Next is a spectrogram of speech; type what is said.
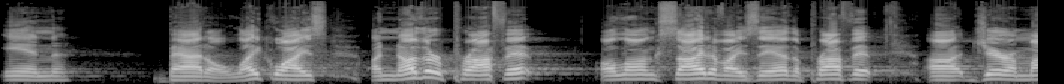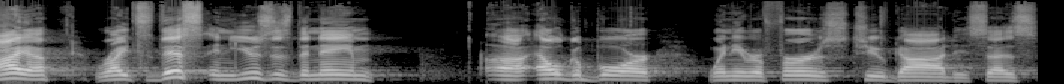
in battle. Likewise, another prophet alongside of Isaiah, the prophet uh, Jeremiah, writes this and uses the name uh, El Gibor when he refers to God. He says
